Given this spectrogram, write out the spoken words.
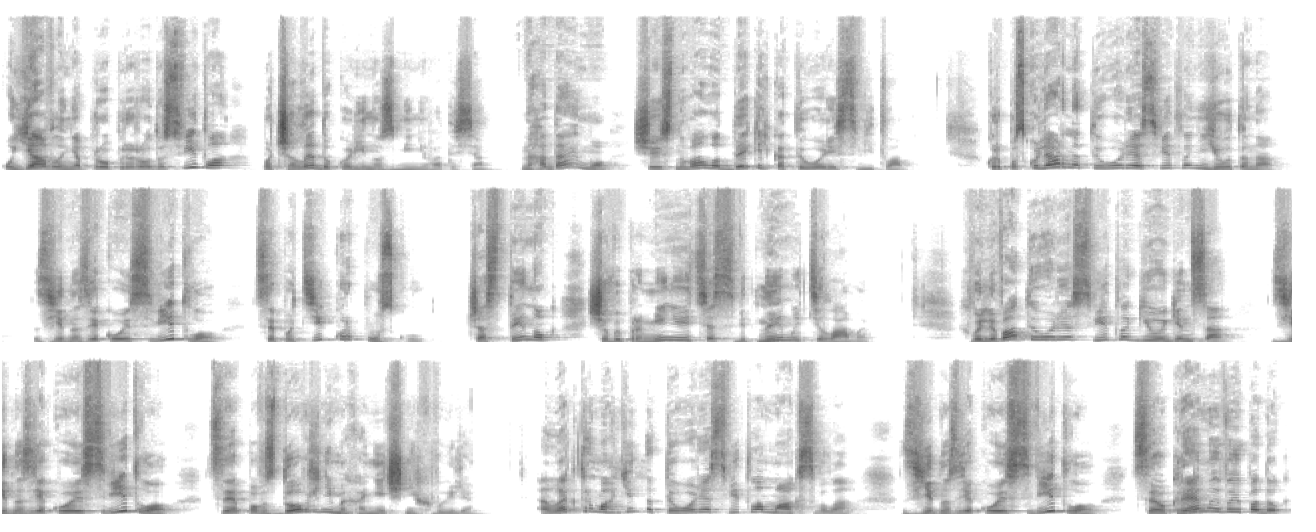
уявлення про природу світла почали докорінно змінюватися. Нагадаємо, що існувало декілька теорій світла. Корпускулярна теорія світла Ньютона, згідно з якою світло це потік корпускул, частинок, що випромінюються світними тілами. Хвильова теорія світла Гюйгенса, згідно з якою світло це повздовжні механічні хвилі. Електромагнітна теорія світла Максвелла, згідно з якою світло це окремий випадок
